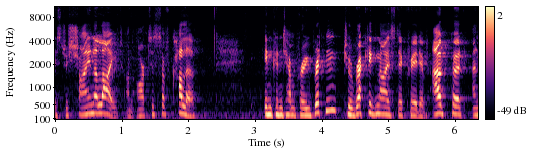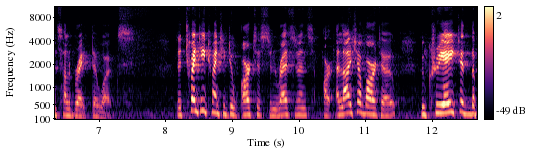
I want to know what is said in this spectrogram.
is to shine a light on artists of color in contemporary Britain to recognize their creative output and celebrate their works. The 2022 artists in residence are Elijah Vardo, who created the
